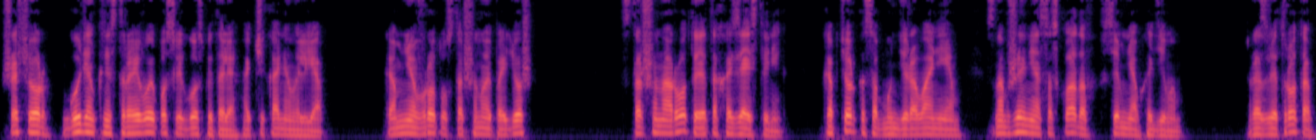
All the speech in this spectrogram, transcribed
«Шофер, годен к нестроевой после госпиталя», — отчеканил Илья. «Ко мне в роту старшиной пойдешь?» Старшина роты — это хозяйственник. Коптерка с обмундированием, снабжение со складов всем необходимым. Разведрота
